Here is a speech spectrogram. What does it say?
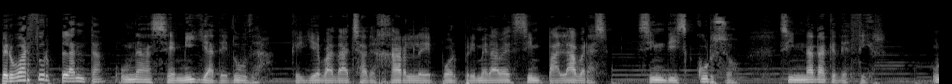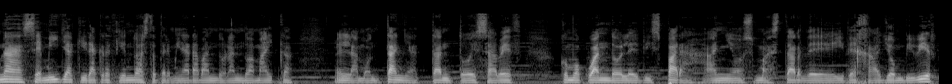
pero Arthur planta una semilla de duda que lleva a Dutch a dejarle por primera vez sin palabras, sin discurso, sin nada que decir una semilla que irá creciendo hasta terminar abandonando a Maika en la montaña, tanto esa vez como cuando le dispara años más tarde y deja a John vivir.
